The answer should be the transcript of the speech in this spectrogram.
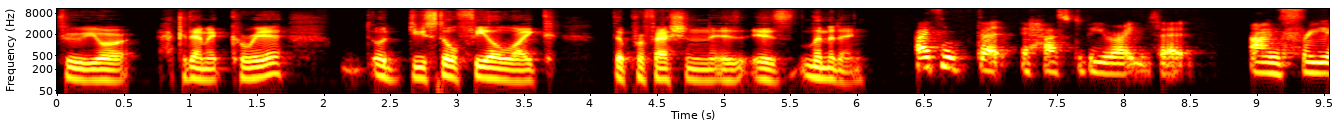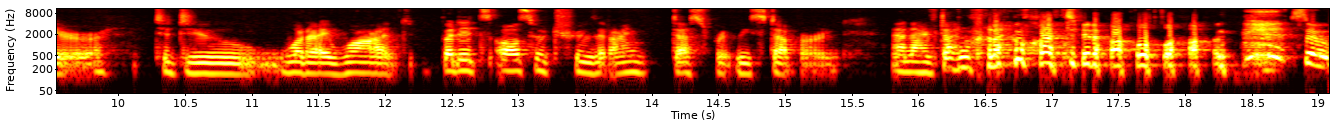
through your academic career, or do you still feel like the profession is, is limiting? I think that it has to be right that I'm freer to do what I want, but it's also true that I'm desperately stubborn and I've done what I wanted all along. So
